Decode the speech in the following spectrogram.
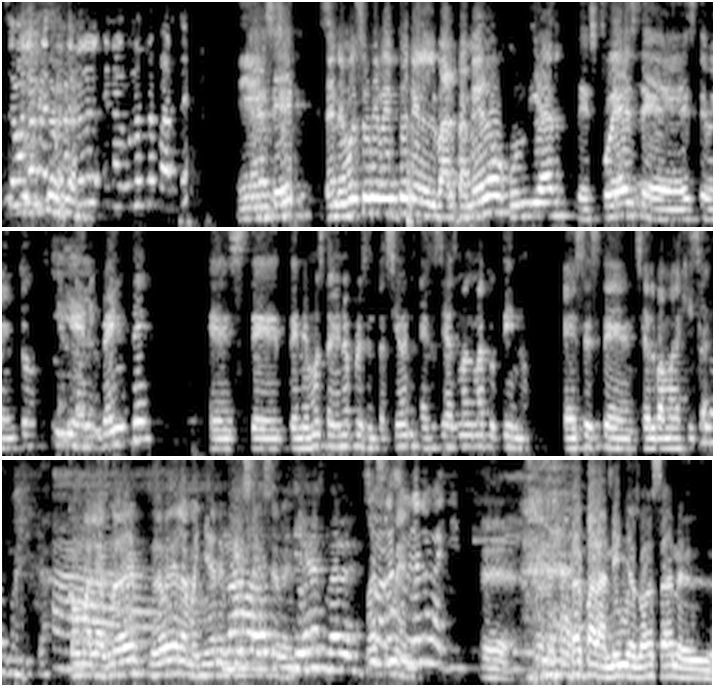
¿Se van a presentar en, en alguna otra parte? Eh, Sí, tenemos un evento en el Bartamero un día después de este evento. Y el 20, este, tenemos también una presentación, ese ya es más matutino. Es este en Selva Mágica. Selva mágica. Como a las 9, Ah. de la mañana empieza ese No, evento. 10, 9. Se van a subir a la gallinita. Eh, está para niños, vamos a estar en el,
